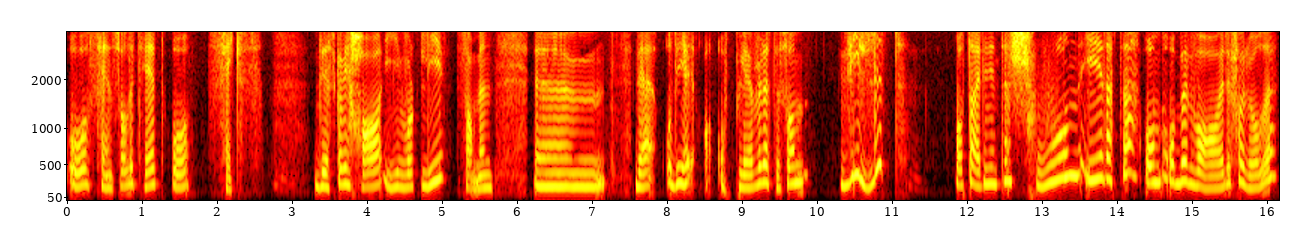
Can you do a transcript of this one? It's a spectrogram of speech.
og sensualitet og sex. Det skal vi ha i vårt liv sammen. Ehm, det, og de opplever dette som villet. Og at det er en intensjon i dette om å bevare forholdet.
